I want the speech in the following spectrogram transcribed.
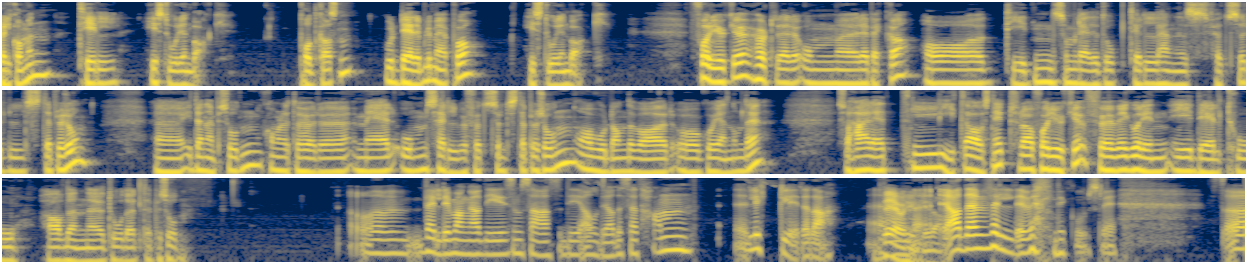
Velkommen til Historien bak. Podkasten hvor dere blir med på historien bak. Forrige uke hørte dere om Rebekka og tiden som ledet opp til hennes fødselsdepresjon. Eh, I denne episoden kommer dere til å høre mer om selve fødselsdepresjonen og hvordan det var å gå gjennom det. Så her er et lite avsnitt fra forrige uke før vi går inn i del to av denne todelte episoden. Og veldig mange av de som sa at de aldri hadde sett han eh, lykkeligere, da. Det er jo hyggelig, da. Ja, det er veldig, veldig koselig. Så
